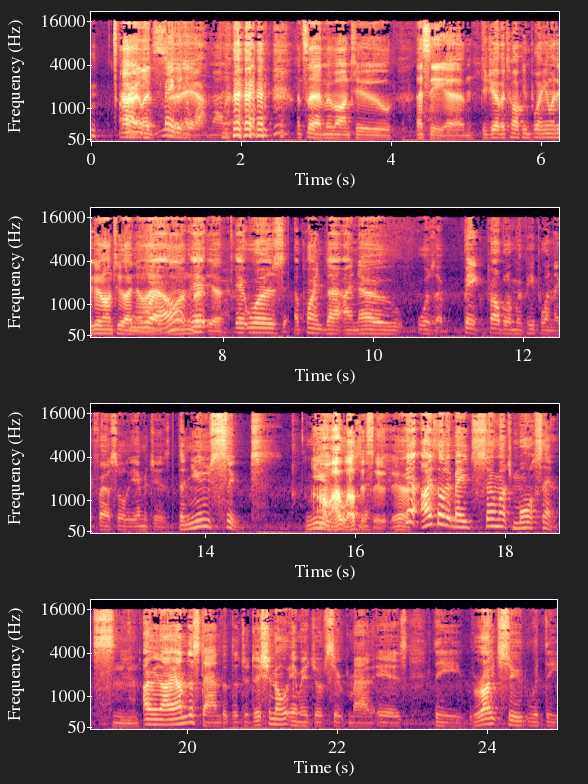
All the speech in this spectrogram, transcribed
yeah. all right, I mean, let's maybe uh, the yeah. one. Don't let's uh, move on to. Let's see. Um, did you have a talking point you want to get on to? I know I have well, one, but it, yeah. it was a point that I know was a big problem with people when they first saw the images. The new suit. New, Oh, I love the suit. Yeah. Yeah, I thought it made so much more sense. Mhm. I mean, I understand that the traditional image of Superman is the bright suit with the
